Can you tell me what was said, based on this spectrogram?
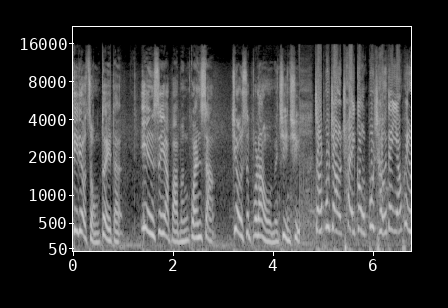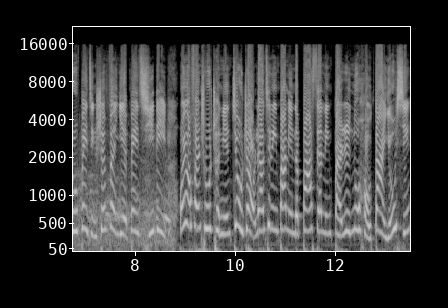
第六总队的，硬是要把门关上。就是不让我们进去。找部长踹供不成，但杨慧茹背景身份也被起底。网友翻出陈年旧照，两千零八年的八三零百日怒吼大游行，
